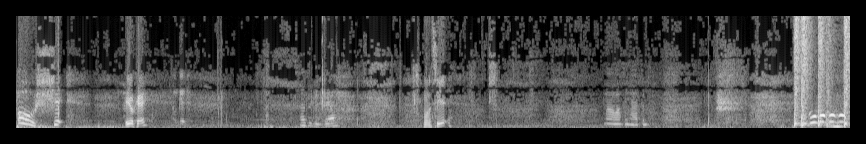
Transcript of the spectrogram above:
Oh shit. Are you okay? I'm good. That's a good fail. Want to see it? No, nothing happened. Ooh, ooh, ooh,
